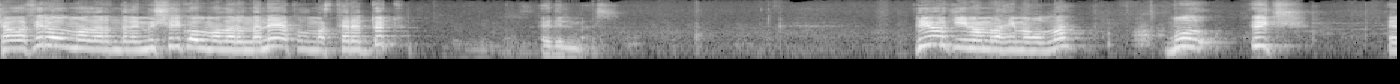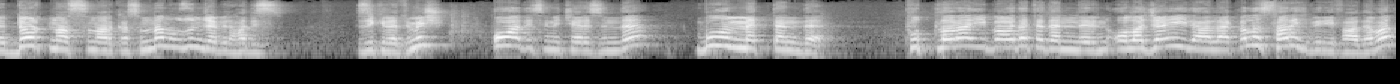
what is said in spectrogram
kafir olmalarında ve müşrik olmalarında ne yapılmaz? Tereddüt edilmez. Diyor ki İmam Rahimahullah, bu üç, e, dört nasın arkasından uzunca bir hadis zikretmiş. O hadisin içerisinde bu ümmetten de putlara ibadet edenlerin olacağı ile alakalı sarih bir ifade var.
